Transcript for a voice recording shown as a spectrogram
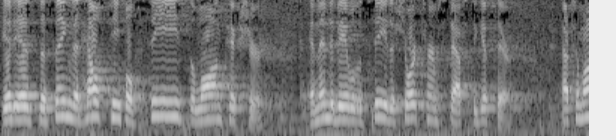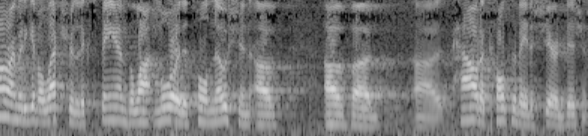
It is the thing that helps people see the long picture and then to be able to see the short-term steps to get there. Now tomorrow I'm going to give a lecture that expands a lot more this whole notion of, of uh, uh, how to cultivate a shared vision.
